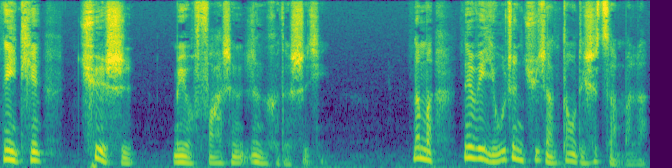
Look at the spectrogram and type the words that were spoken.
那天确实没有发生任何的事情。那么那位邮政局长到底是怎么了？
